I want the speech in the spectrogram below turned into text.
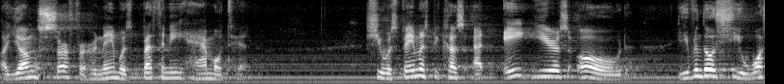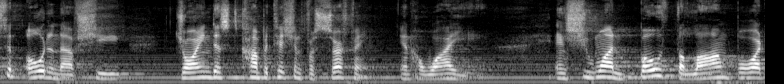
a young surfer. Her name was Bethany Hamilton. She was famous because at eight years old, even though she wasn't old enough, she joined this competition for surfing in Hawaii. And she won both the longboard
